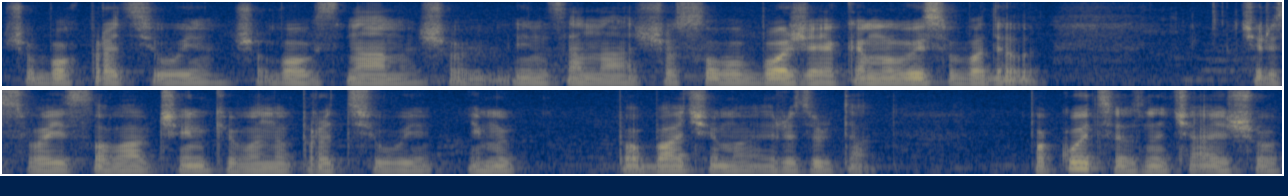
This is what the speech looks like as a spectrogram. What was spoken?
що Бог працює, що Бог з нами, що Він за нас, що Слово Боже, яке ми висвободили через свої слова, вчинки, воно працює, і ми побачимо результат. Покой це означає, що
